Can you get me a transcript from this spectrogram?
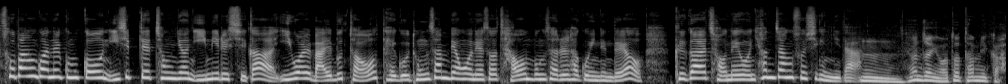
소방관을 꿈꿔온 20대 청년 이미르 씨가 2월 말부터 대구 동산병원에서 자원봉사를 하고 있는데요. 그가 전해온 현장 소식입니다. 음, 현장이 어떻답니까?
